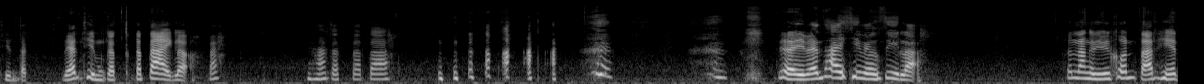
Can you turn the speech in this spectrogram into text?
ทิมตะแหวนทิมกระกระต่ายอีกแล้วไปนี่ฮะกระกระต่าย เดี๋ยวไอ้แหวนไทยคลิปอย่างสี่ล่ะเพื่อนหลังก็จะเป็นคนตัดเห็ด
